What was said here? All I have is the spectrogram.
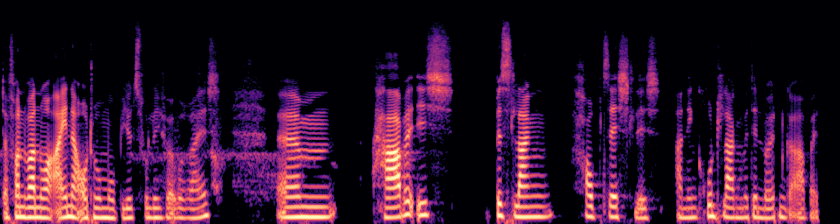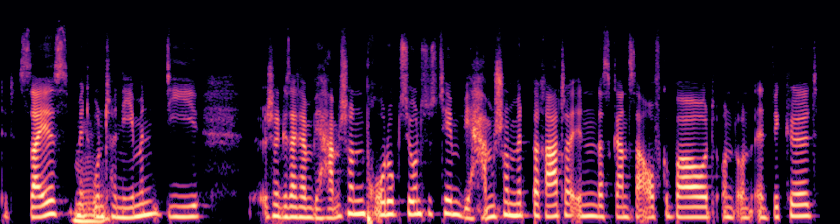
davon war nur eine Automobilzulieferbereich, ähm, habe ich bislang hauptsächlich an den Grundlagen mit den Leuten gearbeitet. Sei es mit mhm. Unternehmen, die schon gesagt haben, wir haben schon ein Produktionssystem, wir haben schon mit BeraterInnen das Ganze aufgebaut und, und entwickelt.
